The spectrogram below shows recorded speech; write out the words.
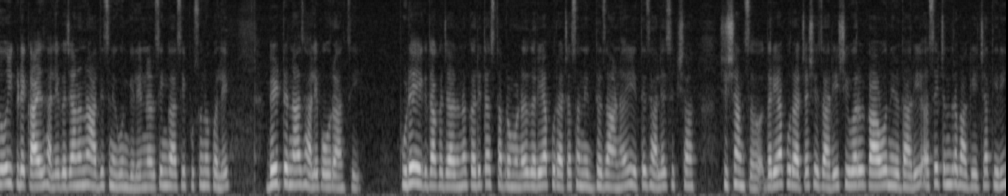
तो इकडे काय झाले? गजानन आधीच निघून गेले. नरसिंगासी पुसून पले भेट ना झाले पौरांसी पुढे एकदा गजानन करीत असताप्रमाणे दर्यापुराच्या सन्निध जाणं येथे झाले शिक्षा शिष्यांसह. दर्यापुराच्या शेजारी शिवरगाव निर्धारी असे चंद्रभागेच्या तिरी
